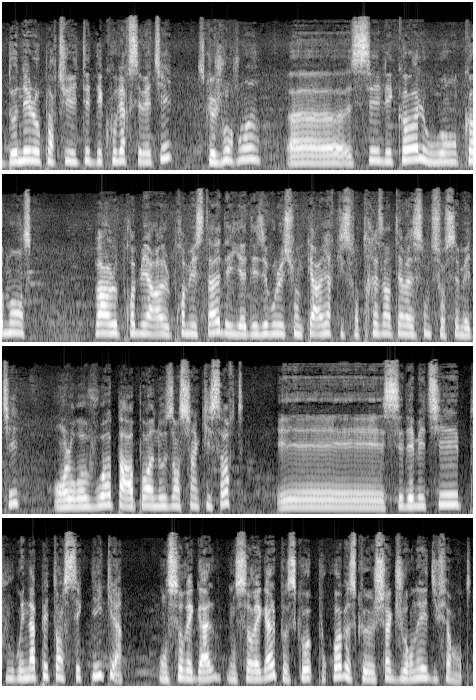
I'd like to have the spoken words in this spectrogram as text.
donner l'opportunité de découvrir ces métiers. Ce que je vous rejoins, euh, c'est l'école où on commence par le premier, le premier stade et il y a des évolutions de carrière qui sont très intéressantes sur ces métiers. On le revoit par rapport à nos anciens qui sortent. Et c'est des métiers pour une appétence technique. On se régale. On se régale parce que, pourquoi? Parce que chaque journée est différente.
